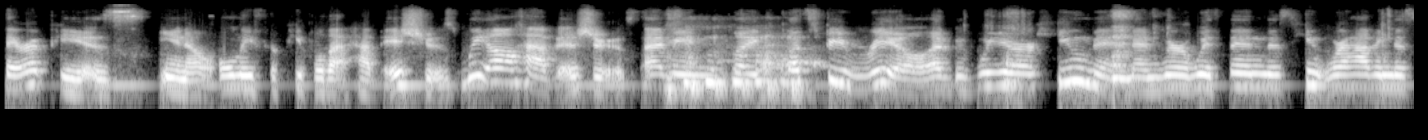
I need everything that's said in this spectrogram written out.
therapy is you know only for people that have issues we all have issues i mean like let's be real I mean, we are human and we're within this we're having this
